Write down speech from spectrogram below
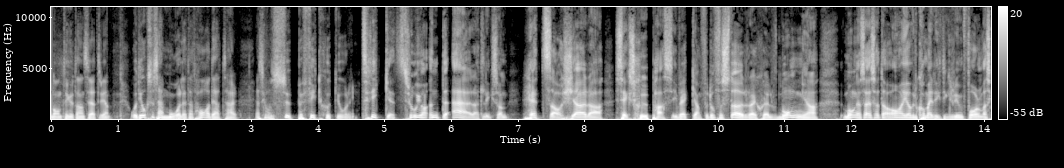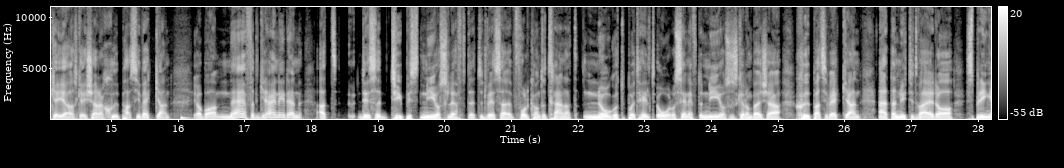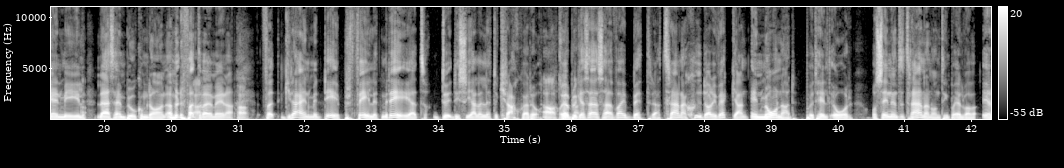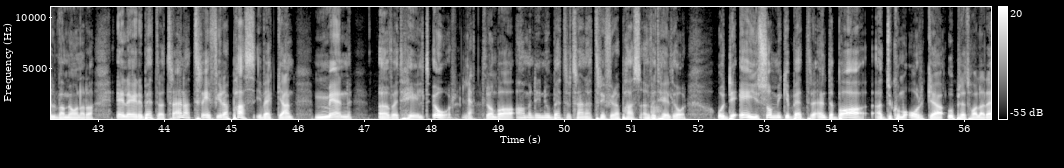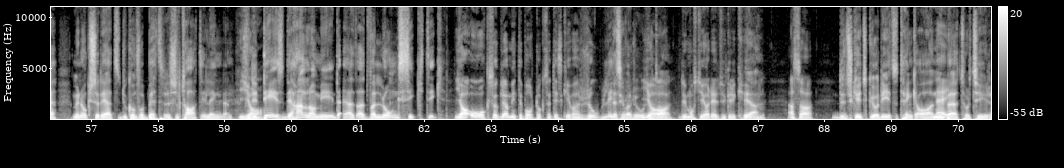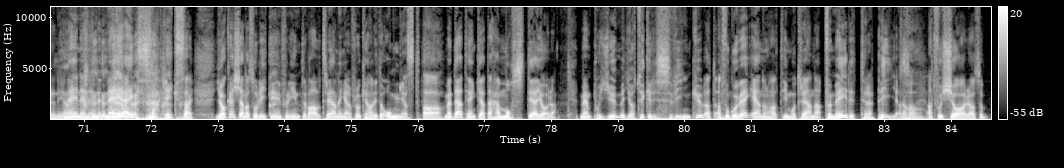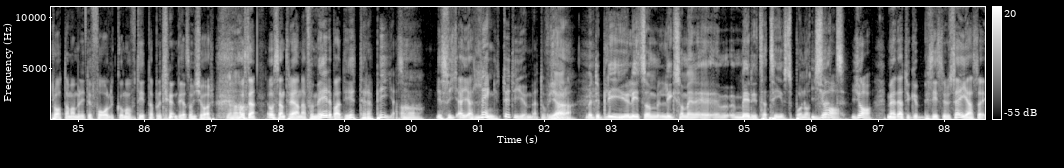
någonting utan han ser rätt ren. Och det är också så här målet att ha det att så här, jag ska vara en superfit 70-åring. Tricket tror jag inte är att liksom hetsa och köra 6-7 pass i veckan för då förstör du dig själv. Många, många säger så att ah, jag vill komma i riktigt grym form, vad ska jag göra? Ska jag köra 7 pass i veckan? Jag bara nej för att grejen är den att det är så typiskt nyårslöftet, du vet så här, folk har inte tränat något på ett helt år och sen efter nyår så ska de börja köra 7 pass i veckan, äta nyttigt varje dag, springa en mil, läsa en bok om dagen, ja men du fattar Ja. vad jag menar. Ja. För att grejen med det, felet med det är att det, är så jävla lätt att krascha då. Ja, och jag brukar säga så här, vad är bättre? Att träna sju dagar i veckan, en månad på ett helt år och sen inte träna någonting på 11, 11 månader? Eller är det bättre att träna 3-4 pass i veckan, men över ett helt år? Lätt. De bara, ja ah, men det är nog bättre att träna 3-4 pass över ett Ja. helt år och det är ju så mycket bättre, inte bara att du kommer orka upprätthålla det, men också det att du kommer få bättre resultat i längden. För Ja. Det är det det handlar om, i, att, att vara långsiktig. Ja, och också glöm inte bort också att det ska vara roligt. Det ska vara roligt. ja, du måste göra det du tycker är kul. Ja. Alltså, Du ska ju inte gå dit och tänka, ah nu börjar tortyren igen. nej, nej, nej, nej, nej, exakt, exakt. Jag kan känna så lite inför intervallträningar, för då kan jag ha lite ångest. Ja. Men där tänker jag att det här måste jag göra. Men på gymmet, jag tycker det är svinkul att, att få gå iväg en och en halv timme och träna. För mig är det terapi alltså. Ja. Att få köra, och så pratar man med lite folk och man får titta på lite det som kör. Jaha. Och sen, och sen träna. För mig är det bara, det är terapi alltså. Ja. Är så, jag, jag längtar till gymmet och få Ja, köra. men det blir ju liksom, liksom en, eh, meditativt på något Ja, sätt. ja. Men jag tycker precis det du säger, alltså,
